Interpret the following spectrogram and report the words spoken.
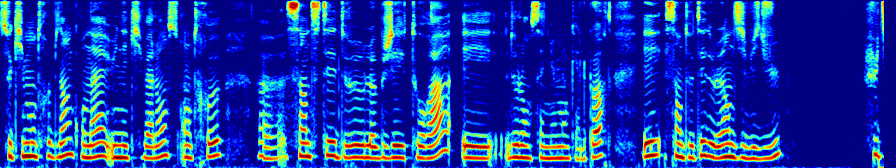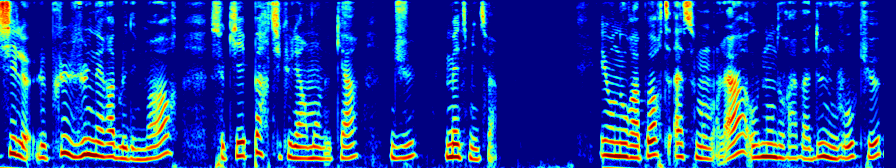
ce qui montre bien qu'on a une équivalence entre sainteté de l'objet Torah et de l'enseignement qu'elle porte et sainteté de l'individu fut-il le plus vulnérable des morts, ce qui est particulièrement le cas du Met Mitzvah. Et on nous rapporte à ce moment-là, au nom de Rava de nouveau, que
